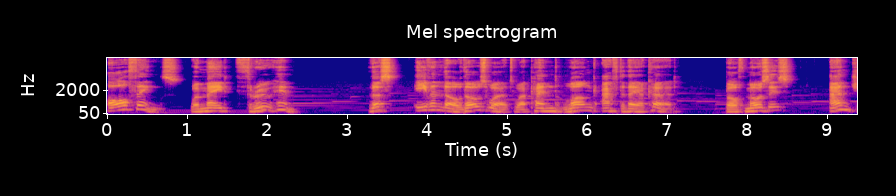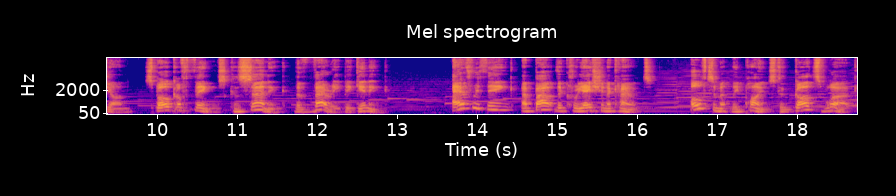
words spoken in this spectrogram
all things were made through him. Thus, even though those words were penned long after they occurred, both Moses and John spoke of things concerning the very beginning. Everything about the creation account ultimately points to God's work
